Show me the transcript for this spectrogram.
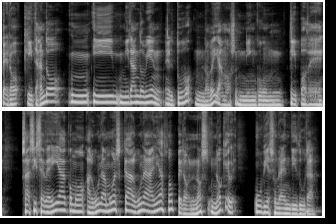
Pero quitando mm, y mirando bien el tubo, no veíamos ningún tipo de. O sea, sí se veía como alguna muesca, algún arañazo, pero no, no que hubiese una hendidura.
